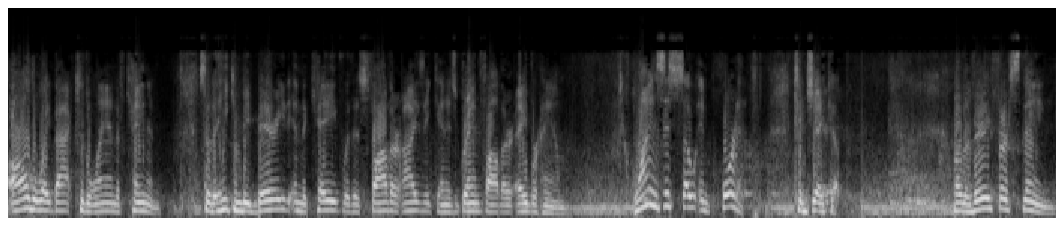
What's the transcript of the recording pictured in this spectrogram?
all the way back to the land of Canaan so that he can be buried in the cave with his father Isaac and his grandfather Abraham. Why is this so important to Jacob? Well, the very first thing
